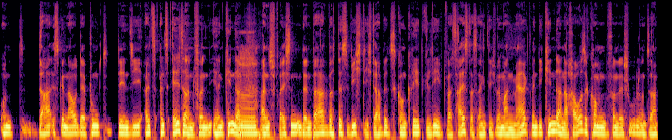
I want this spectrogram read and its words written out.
und da ist genau der Punkt, den Sie als, als Eltern von Ihren Kindern mhm. ansprechen, denn da wird es wichtig, da wird es konkret gelebt. Was heißt das eigentlich, wenn man merkt, wenn die Kinder nach Hause kommen von der Schule und sagen,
